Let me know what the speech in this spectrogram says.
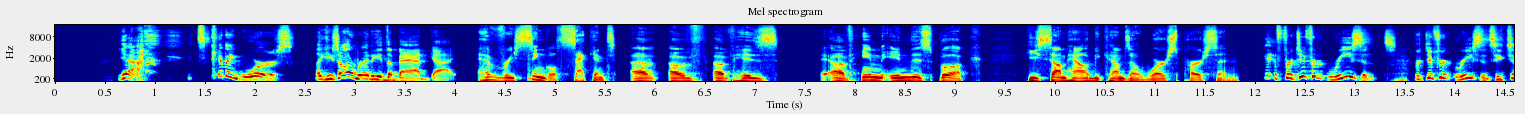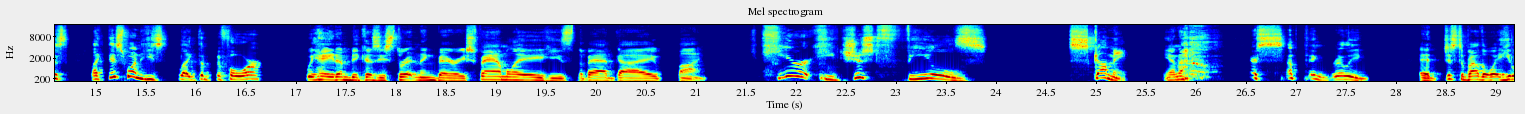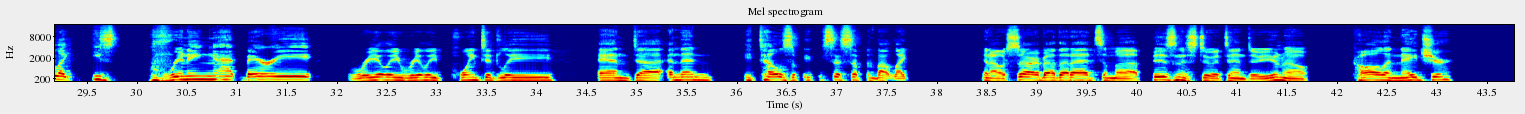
Yeah, it's getting worse. Like he's already the bad guy. Every single second of of of his of him in this book, he somehow becomes a worse person eh, for different reasons. For different reasons. He just like this one. He's like the before. We hate him because he's threatening Barry's family. He's the bad guy. Fine. Here, he just feels scummy. You know, there's something really it, just about the way he like he's grinning at Barry really, really pointedly, and uh, and then he tells he says something about like you know, sorry about that. I had some uh, business to attend to. You know, calling nature,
